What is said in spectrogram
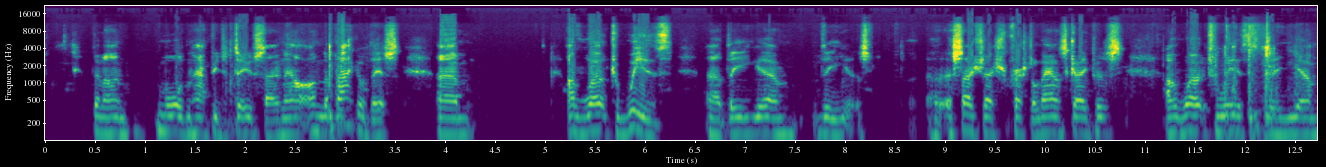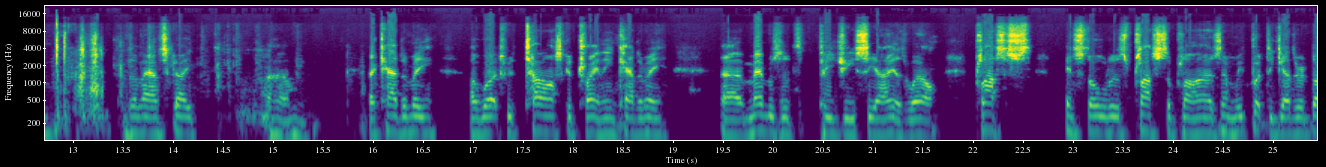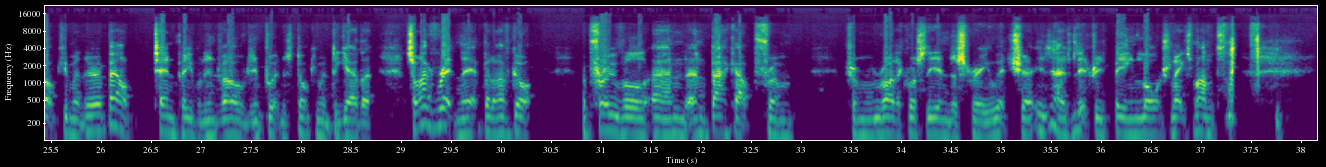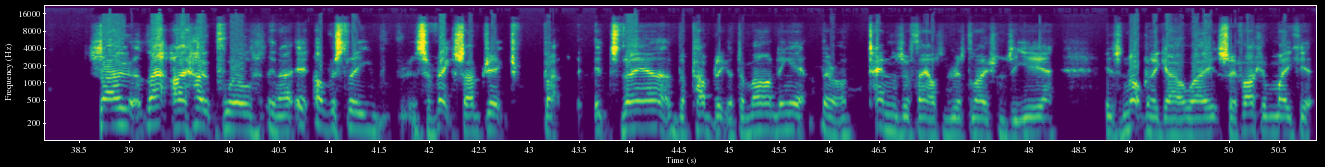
then I'm more than happy to do so. Now, on the back of this, um, I've worked with uh, the um, the Association of Professional Landscapers. I've worked with the um, the landscape um, Academy. I worked with Tasker Training Academy, uh, members of the PGCA as well, plus installers, plus suppliers, and we put together a document. There are about 10 people involved in putting this document together. So I've written it, but I've got approval and, and backup from from right across the industry, which uh, is, is literally being launched next month. So that I hope will, you know, it obviously it's a vexed subject but it's there. The public are demanding it. There are tens of thousands of installations a year. It's not going to go away. So if I can make it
